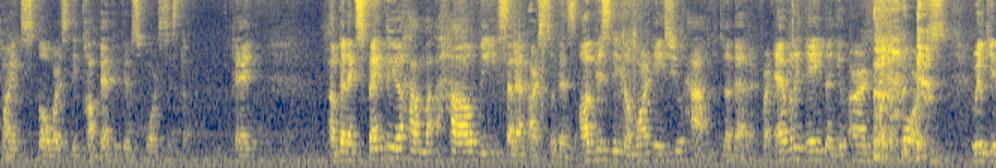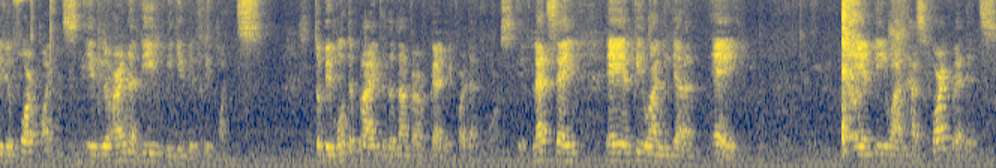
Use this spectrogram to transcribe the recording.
points towards the competitive score system, okay? I'm going to explain to you how, how we select our students. Obviously, the more A's you have, the better. For every A that you earn for the course, we'll give you four points. If you earn a B, we give you three points. To be multiplied to the number of credit for that course. If let's say A and P1, you get an A, A and P1 has four credits,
